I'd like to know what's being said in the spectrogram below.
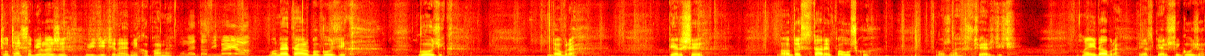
Tutaj sobie leży, widzicie na jednej kopane. Moneta z eBaya! Moneta albo guzik. Guzik. Dobra. Pierwszy, no dość stary, po łóżku można stwierdzić. No i dobra, jest pierwszy guzior.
